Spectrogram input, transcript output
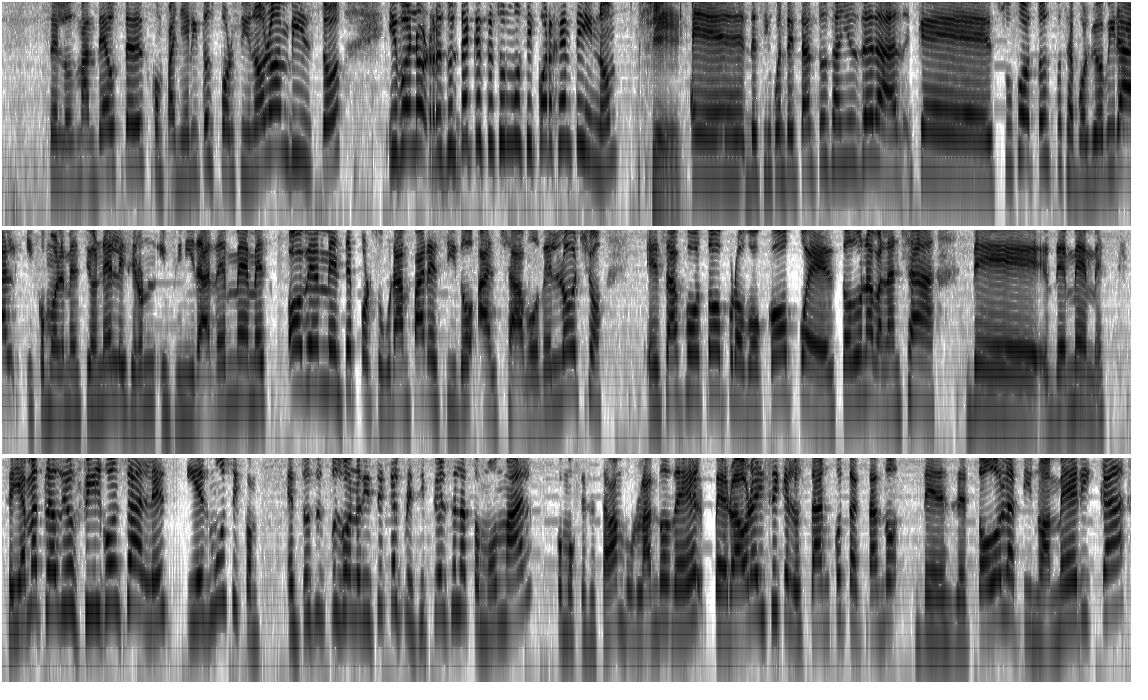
se los mandé a ustedes, compañeritos, por si no lo han visto. Y bueno, resulta que este es un músico argentino Sí. eh, de cincuenta y tantos años de edad que su foto pues se volvió viral y como le mencioné le hicieron infinidad de memes, obviamente por su gran parecido al Chavo del Ocho. Esa foto provocó pues toda una avalancha de, de memes. Se llama Claudio Phil González y es músico. Entonces, pues bueno, dice que al principio él se la tomó mal, como que se estaban burlando de él, pero ahora dice que lo están contactando desde todo Latinoamérica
